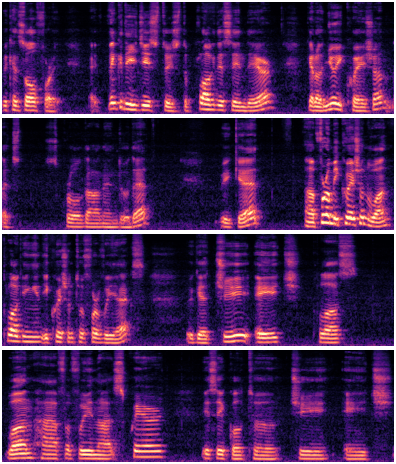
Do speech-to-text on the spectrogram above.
we can solve for it. I think the easiest is to plug this in there, get a new equation. Let's scroll down and do that. We get uh, from equation 1, plugging in equation 2 for Vx, we get GH plus 1 half of V naught squared is equal to GH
